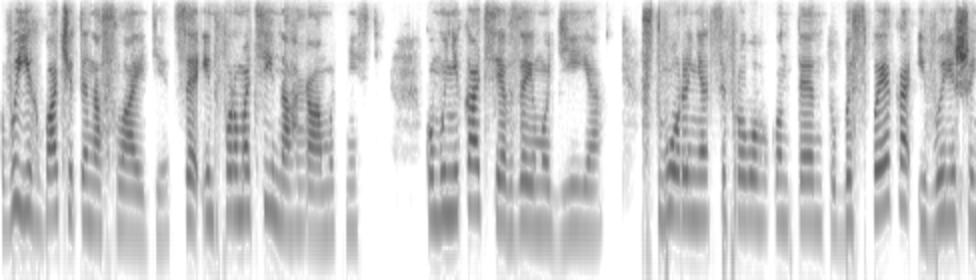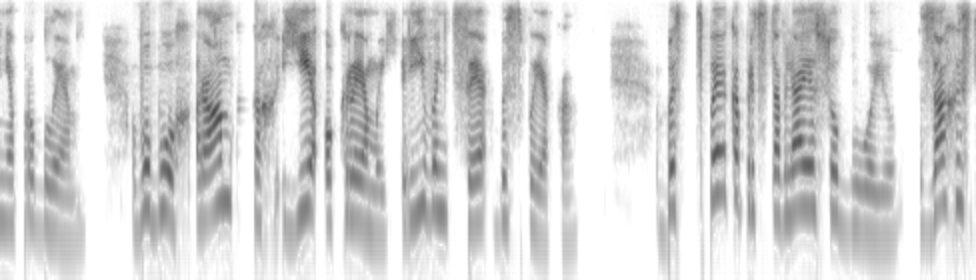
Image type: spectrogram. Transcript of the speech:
Ви їх бачите на слайді: це інформаційна грамотність, комунікація, взаємодія, створення цифрового контенту, безпека і вирішення проблем. В обох рамках є окремий рівень це безпека. Безпека представляє собою захист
